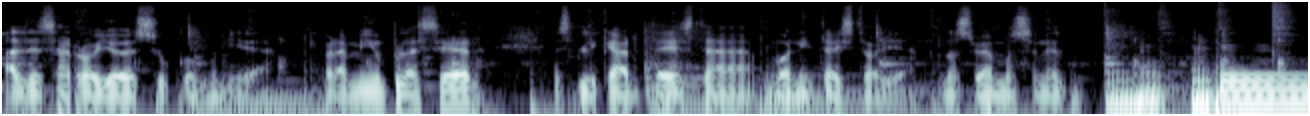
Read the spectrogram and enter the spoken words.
al desarrollo de su comunidad. Para mí un placer explicarte esta bonita historia. Nos vemos en el...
